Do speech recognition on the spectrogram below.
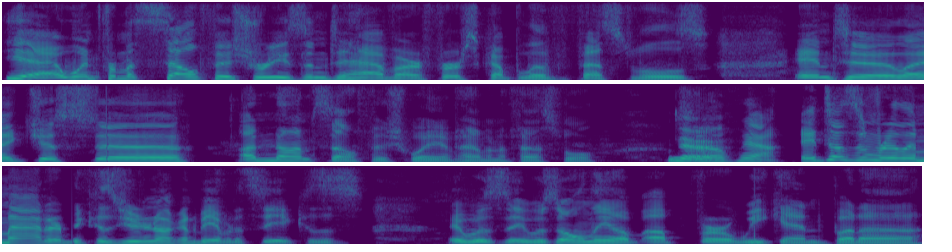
yeah, it went from a selfish reason to have our first couple of festivals into like just uh, a non-selfish way of having a festival. Yeah. So yeah, it doesn't really matter because you're not going to be able to see it because it was it was only up, up for a weekend. But uh,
